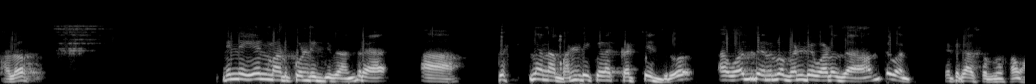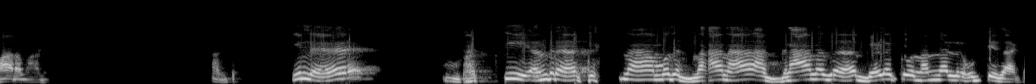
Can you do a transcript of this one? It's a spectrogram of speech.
ಹಲೋ? ನಿನ್ನೆ ಏನ್ ಮಾಡ್ಕೊಂಡಿದ್ದೀವಿ ಅಂದ್ರ, ಆ, ಕೃಷ್ಣನ ಬಂಡಿ ಕೆಳಗೆ ಕಟ್ಟಿದ್ರು, ಆ ಒದ್ದೆನಪ ಬಂಡಿ ಒಡೆದ ಅಂತ ಬಂತು ಕಟಕಾಸುರನ ಸಂಹಾರ ಮಾಡಿ. ಅಂತ. ಇಲ್ಲೇ ಭಕ್ತಿ ಅಂದ್ರ ಕೃಷ್ಣ ಮೊದಲ ಜ್ಞಾನ, ಆ ಜ್ಞಾನದ ಬೆಳಕು ನನ್ನಲ್ಲಿ ಹುಟ್ಟಿದಾಗ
